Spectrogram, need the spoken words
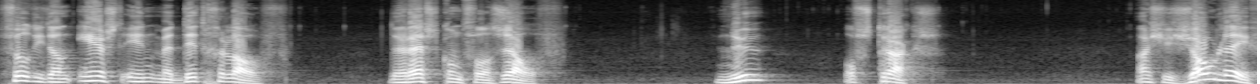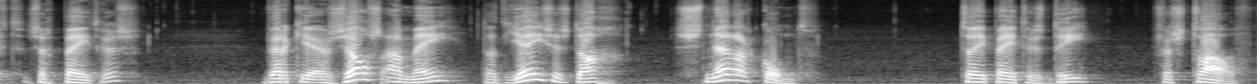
vul die dan eerst in met dit geloof. De rest komt vanzelf. Nu of straks. Als je zo leeft, zegt Petrus, werk je er zelfs aan mee dat Jezus' dag sneller komt. 2 Petrus 3, vers 12.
